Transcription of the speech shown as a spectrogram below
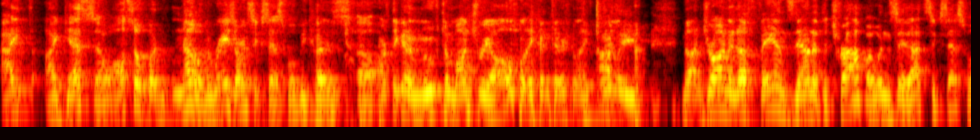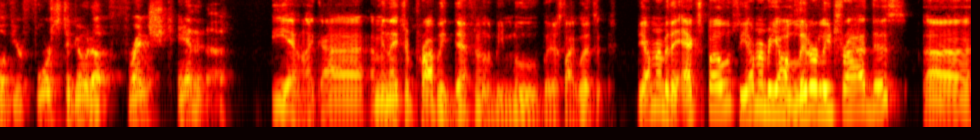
I I guess so. Also, but no, the Rays aren't successful because uh, aren't they going to move to Montreal? like they're like clearly not drawing enough fans down at the Trop. I wouldn't say that's successful if you're forced to go to French Canada. Yeah, like I, I mean, they should probably definitely be moved, but it's like, let's. Do y'all remember the Expos? Do y'all remember y'all literally tried this? Uh,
